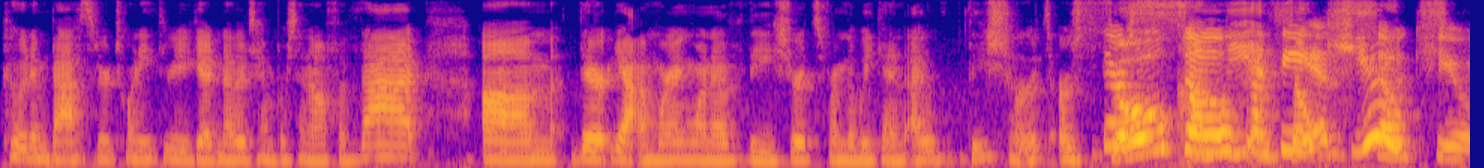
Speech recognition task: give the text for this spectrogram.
code ambassador 23 you get another 10% off of that um there yeah i'm wearing one of the shirts from the weekend i these shirts are so, They're comfy, and so cute so cute.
